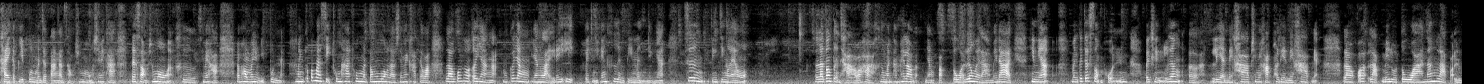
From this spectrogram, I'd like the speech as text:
ไทยกับญี่ปุ่นมันจะต่างกัน 2 ชั่วโมงใช่ไหมคะ แต่ 2 ชั่วโมงอะคือใช่ไหมคะ แล้วพอมาอยู่ญี่ปุ่นเนี่ยมันก็ประมาณสี่ทุ่มห้าทุ่มมันต้องง่วงแล้วใช่ไหมคะ แต่ว่าเราก็เออยังอะ มันก็ยังยังไหลได้อีกไปถึงเที่ยงคืนตีหนึ่งอย่างเงี้ย ซึ่งจริง ๆแล้ว เราต้องตื่นเช้าอะค่ะ คือมันทำให้เราแบบยังปรับตัวเรื่องเวลาไม่ได้ ทีเนี้ยมันก็จะส่งผลไปถึงเรื่องเออเรียนในคาบใช่ไหมคะ พอเรียนในคาบเนี่ย เราก็หลับไม่รู้ตัวนั่งหลับอะรู้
